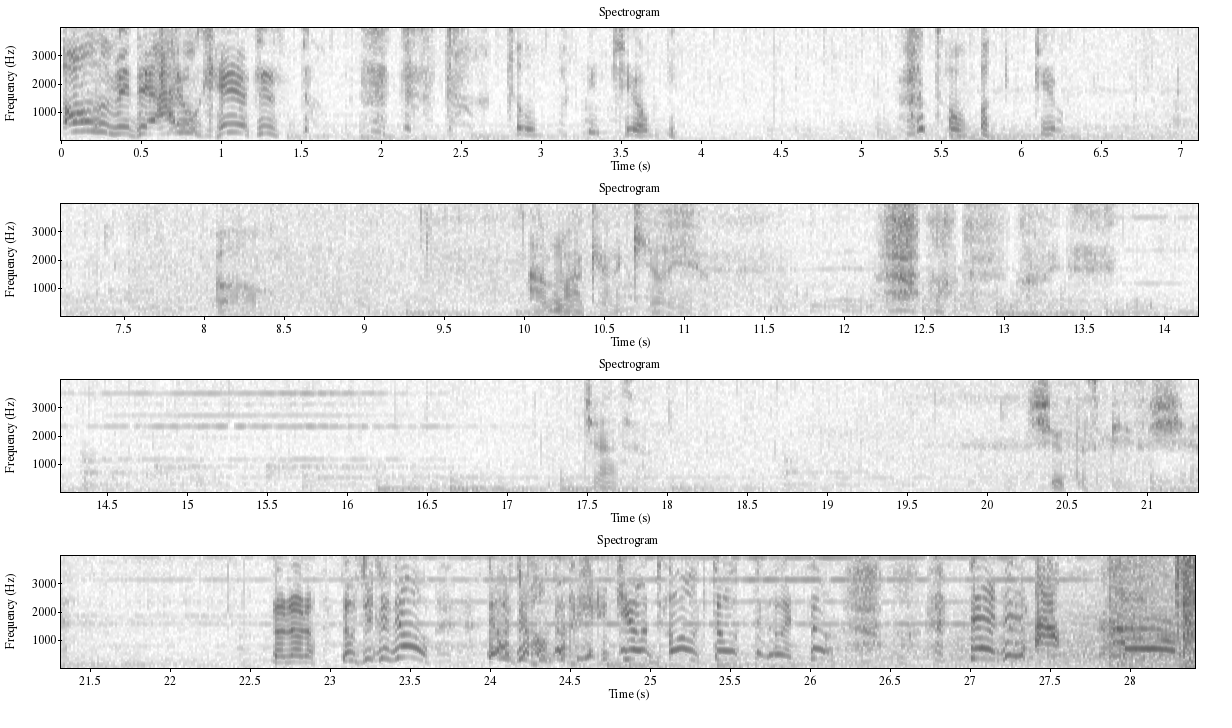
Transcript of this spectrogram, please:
all of it. I don't care. Just, just don't fucking kill me. Don't fucking kill me. Oh. I'm not gonna kill you. Jansen. Shoot this piece of shit. No, no, no. Don't, don't, no. Don't, don't fucking kill. Don't, don't do it. Don't. Jansen, ow.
